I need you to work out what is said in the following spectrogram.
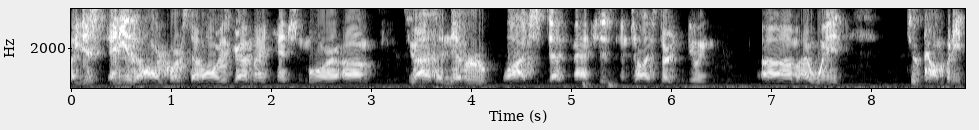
like just any of the hardcore stuff always grabbed my attention more. Um, to be honest, I never watched death matches until I started doing. Um, I went to a company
